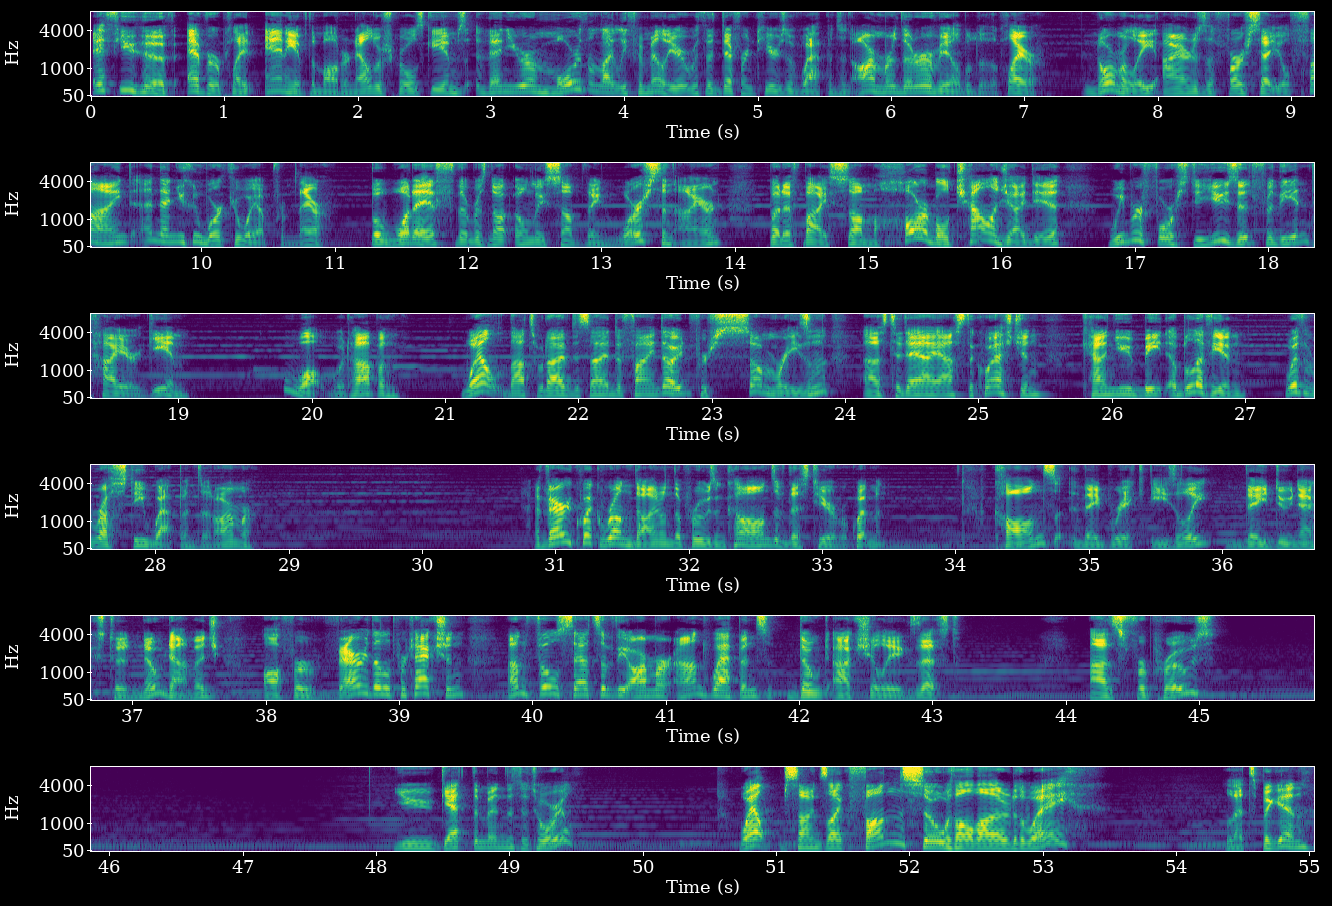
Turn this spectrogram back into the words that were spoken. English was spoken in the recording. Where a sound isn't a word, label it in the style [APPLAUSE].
If you have ever played any of the modern Elder Scrolls games, then you are more than likely familiar with the different tiers of weapons and armor that are available to the player. Normally, iron is the first set you'll find, and then you can work your way up from there. But what if there was not only something worse than iron, but if by some horrible challenge idea, we were forced to use it for the entire game? What would happen? Well, that's what I've decided to find out for some reason, as today I ask the question, can you beat Oblivion with rusty weapons and armor? A very quick rundown on the pros and cons of this tier of equipment. Cons, they break easily, they do next to no damage, offer very little protection, and full sets of the armor and weapons don't actually exist. As for pros, you get them in the tutorial? Well, sounds like fun, so with all that out of the way, let's begin.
